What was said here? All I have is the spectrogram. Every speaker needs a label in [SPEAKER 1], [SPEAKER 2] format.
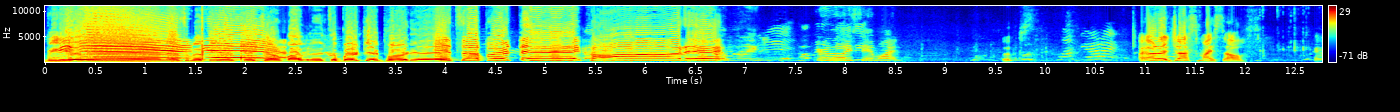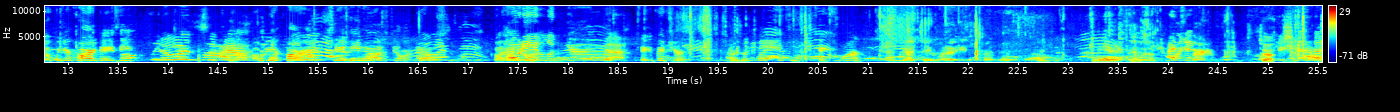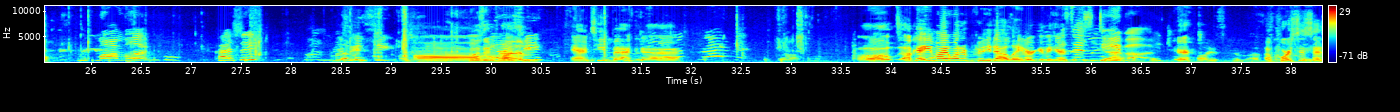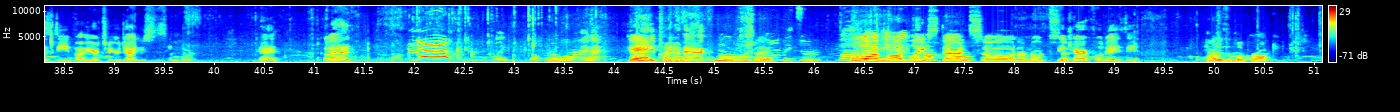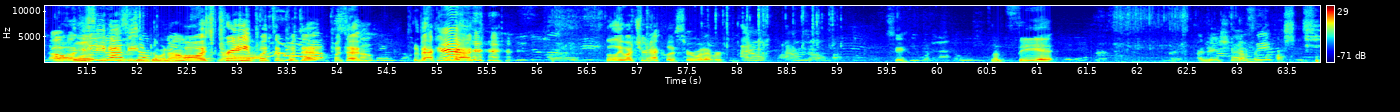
[SPEAKER 1] Begin! That's the Big Channel 5 and it's a birthday party!
[SPEAKER 2] It's a birthday party!
[SPEAKER 3] Here, Lily, same one.
[SPEAKER 2] Oops. I gotta adjust myself.
[SPEAKER 3] Okay, open your card, Daisy. Open your card. See if he knows. Dylan knows. Go ahead.
[SPEAKER 4] Cody, look, you're in the.
[SPEAKER 3] Take a picture. Take some more. Yeah, take one of each present. Come on, you better work. work it.
[SPEAKER 4] Mom, look. Can I see? Let me see.
[SPEAKER 3] Aw,
[SPEAKER 2] Who's it
[SPEAKER 3] little
[SPEAKER 2] from?
[SPEAKER 3] Auntie Becca. Oh, okay. You might want to read that later. Give it here.
[SPEAKER 4] This is Diva.
[SPEAKER 3] Here. Of course it says diva. You're what your dad used to sing for. Okay. Go ahead.
[SPEAKER 4] Open up. Wait, open up. I got.
[SPEAKER 3] Daisy, put it in the.
[SPEAKER 2] Well, I'm not Blake's dad, so I don't know what to
[SPEAKER 3] Be careful, Daisy.
[SPEAKER 2] How does it look, Rock?
[SPEAKER 3] Oh, let me see, Daisy.
[SPEAKER 2] Going out?
[SPEAKER 3] Oh, it's pretty. Put the put the put the put it back in your bag. Lily, what's your necklace or whatever?
[SPEAKER 4] I don't. I don't know.
[SPEAKER 3] See,
[SPEAKER 2] Let's see it.
[SPEAKER 3] I think she got the crosses.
